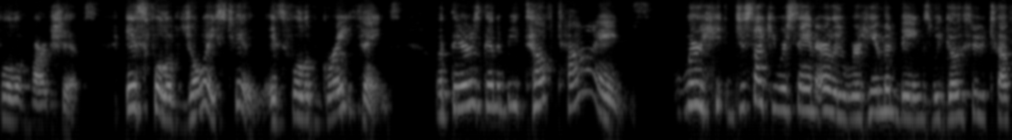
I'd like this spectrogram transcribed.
full of hardships. It's full of joys too. It's full of great things. But there's going to be tough times. We're just like you were saying earlier. We're human beings. We go through tough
